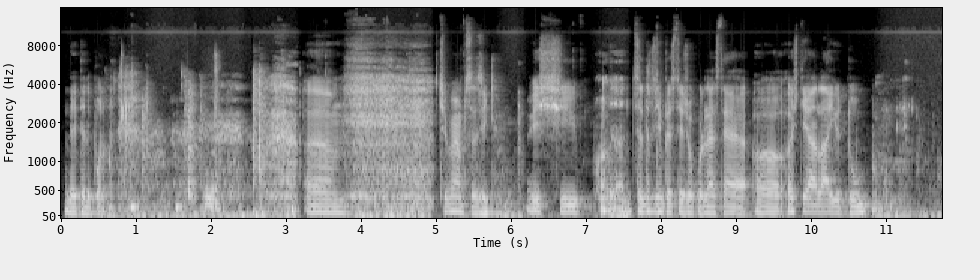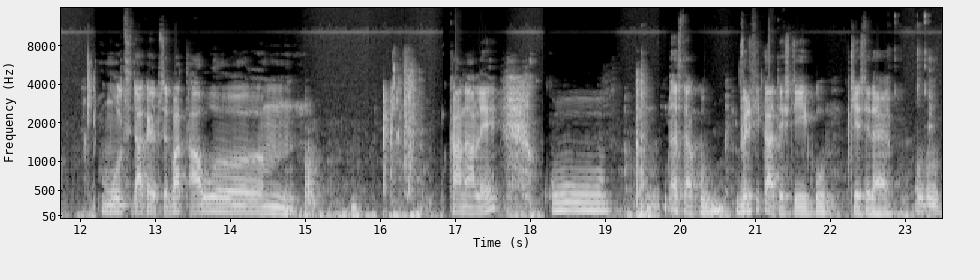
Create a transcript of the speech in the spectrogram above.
de teleport. Um, ce vreau să zic? Și uh, să trecem peste jocurile astea. Uh, ăștia la YouTube, mulți, dacă ai observat, au uh, canale cu asta, cu verificate, știi, cu chestii de aia Mhm.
